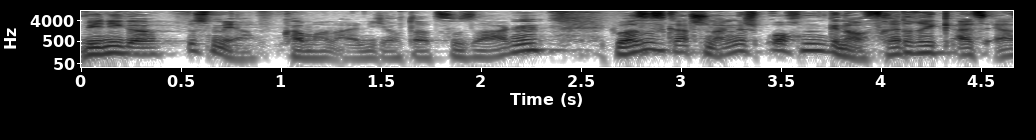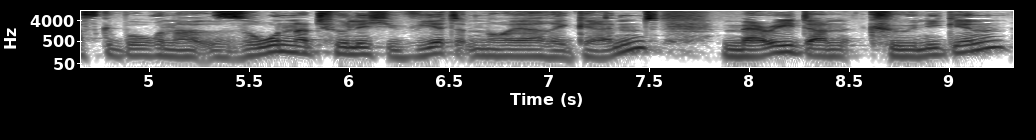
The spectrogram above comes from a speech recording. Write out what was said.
Weniger bis mehr, kann man eigentlich auch dazu sagen. Du hast es gerade schon angesprochen. Genau, Frederik als erstgeborener Sohn natürlich wird neuer Regent, Mary dann Königin.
